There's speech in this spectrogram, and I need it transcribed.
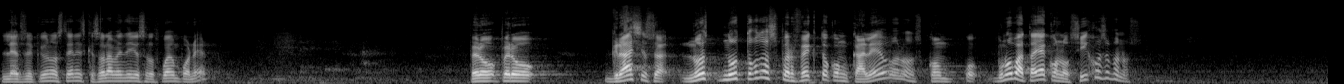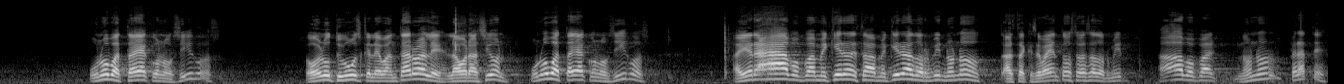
Le obsequié unos tenis que solamente ellos se los pueden poner. Pero, pero, gracias, o sea, no, no todo es perfecto con Caleb, hermanos. Con, con- uno batalla con los hijos, hermanos. Uno batalla con los hijos. Hoy lo tuvimos que levantar, órale, la oración. Uno batalla con los hijos. Ayer, ah, papá, me quiero, estaba, me quiero ir a dormir. No, no, hasta que se vayan todos te vas a dormir. Ah, papá, no, no, espérate.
